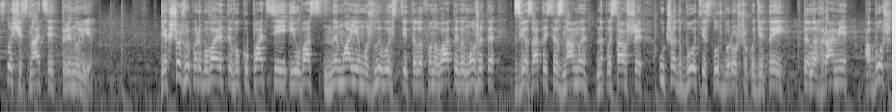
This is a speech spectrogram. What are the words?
116 30. Якщо ж ви перебуваєте в окупації і у вас немає можливості телефонувати, ви можете зв'язатися з нами, написавши у чат-боті служби розшуку дітей в телеграмі або ж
